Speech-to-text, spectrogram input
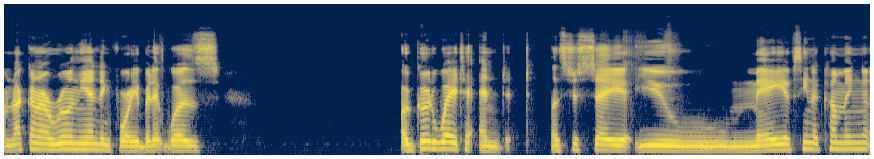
I'm not going to ruin the ending for you, but it was a good way to end it let's just say you may have seen it coming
